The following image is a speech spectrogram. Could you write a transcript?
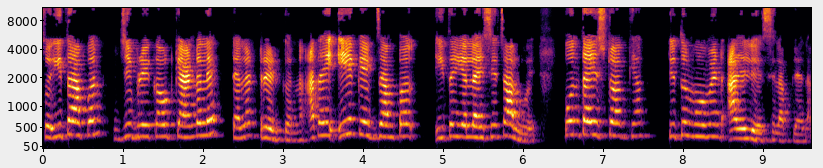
सो इथं आपण जी ब्रेकआउट कॅन्डल आहे त्याला ट्रेड करणं. आता हे एक एक्झाम्पल इथं एल आय सी चालू आहे. कोणताही स्टॉक घ्या. तिथून मुवमेंट आलेली असेल आपल्याला.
